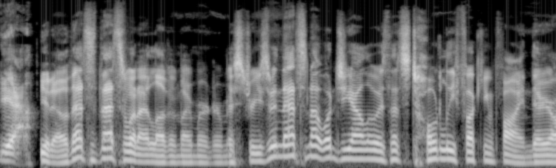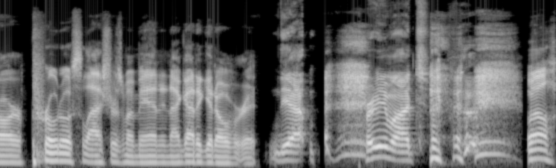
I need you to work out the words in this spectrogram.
Yeah. you know that's that's what i love in my murder mysteries and that's not what giallo is that's totally fucking fine they are proto slashers my man and i gotta get over it Yeah. Pretty much. well,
